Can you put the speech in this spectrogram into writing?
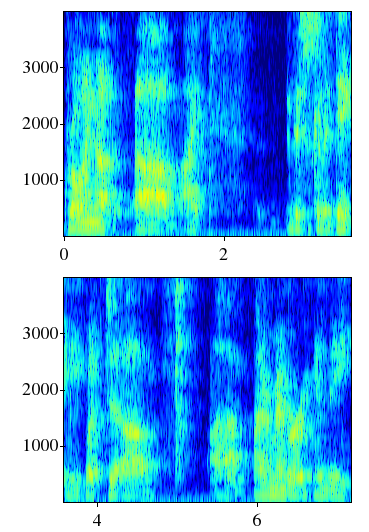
growing up, um, I this is going to date me, but um, um, I remember in the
